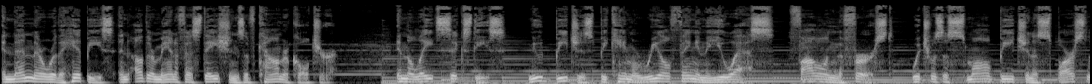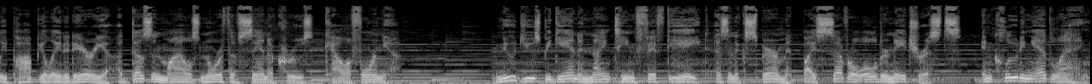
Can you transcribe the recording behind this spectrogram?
And then there were the hippies and other manifestations of counterculture. In the late 60s, nude beaches became a real thing in the US, following the first, which was a small beach in a sparsely populated area a dozen miles north of Santa Cruz, California. Nude use began in 1958 as an experiment by several older naturists, including Ed Lang,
